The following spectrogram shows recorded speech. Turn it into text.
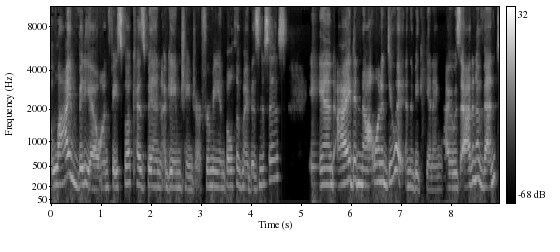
live video on Facebook has been a game changer for me in both of my businesses. And I did not want to do it in the beginning. I was at an event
